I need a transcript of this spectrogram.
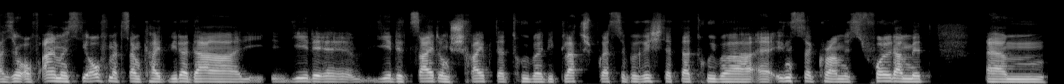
Also auf einmal ist die Aufmerksamkeit wieder da. Jede, jede Zeitung schreibt darüber, die Klatschpresse berichtet darüber, äh, Instagram ist voll damit. Ähm,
